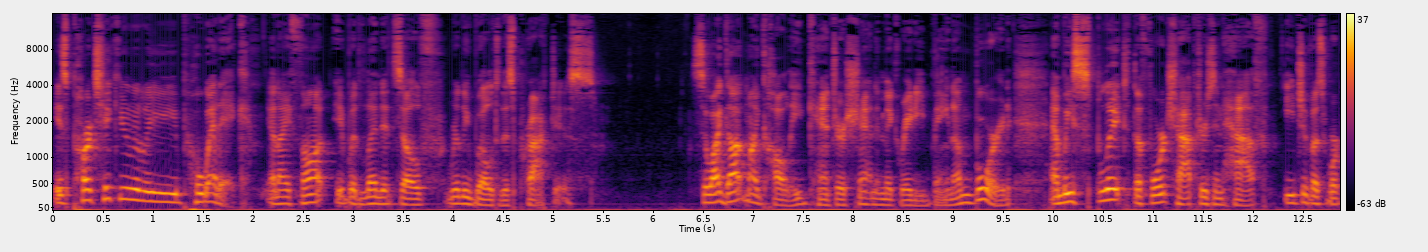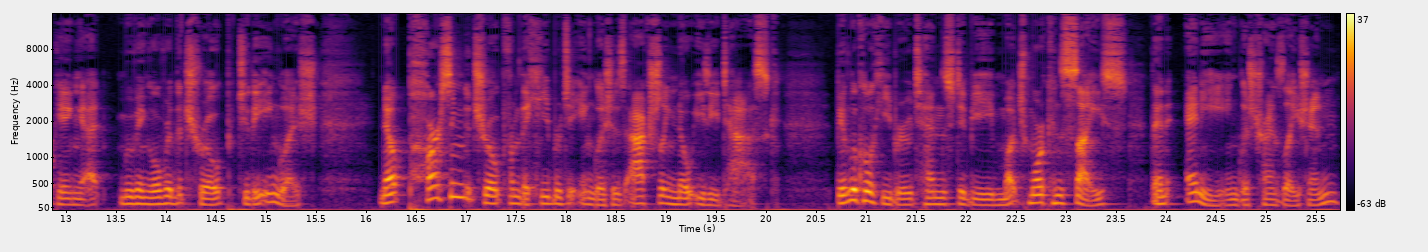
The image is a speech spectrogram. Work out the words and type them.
is particularly poetic, and I thought it would lend itself really well to this practice. So I got my colleague, Cantor Shannon McGrady Bain, on board, and we split the four chapters in half, each of us working at moving over the trope to the English. Now, parsing the trope from the Hebrew to English is actually no easy task. Biblical Hebrew tends to be much more concise than any English translation,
